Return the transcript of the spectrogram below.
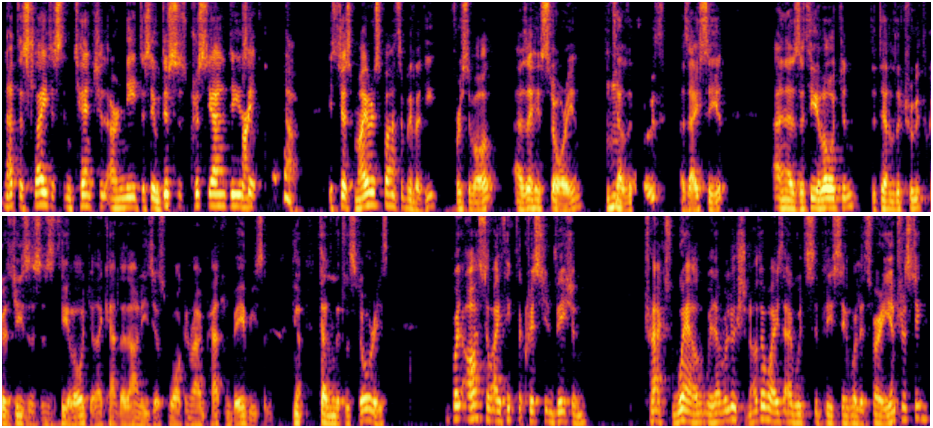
not the slightest intention or need to say well, this is Christianity. Is right. it? No, it's just my responsibility, first of all, as a historian, to mm-hmm. tell the truth as I see it, and as a theologian to tell the truth because Jesus is a theologian. I can't let on he's just walking around patting babies and you know telling little stories. But also, I think the Christian vision tracks well with evolution. Otherwise, I would simply say, well, it's very interesting,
